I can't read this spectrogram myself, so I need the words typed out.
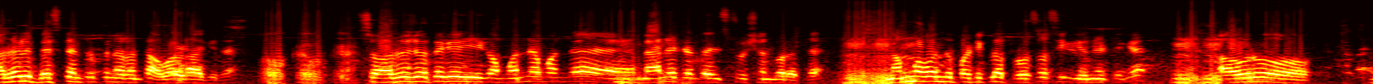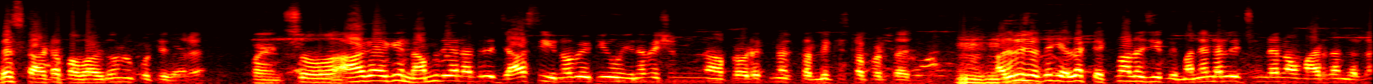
ಅದರಲ್ಲಿ ಬೆಸ್ಟ್ ಎಂಟರ್ಪ್ರಿನರ್ ಅಂತ ಅವಾರ್ಡ್ ಆಗಿದೆ. ಸೊ ಅದ್ರ ಜೊತೆಗೆ ಈಗ ಮೊನ್ನೆ ಮೊನ್ನೆ ಮ್ಯಾನೇಜ್ ಅಂತ ಇನ್ಸ್ಟಿಟ್ಯೂಷನ್ ಬರುತ್ತೆ. ನಮ್ಮ ಒಂದು ಪರ್ಟಿಕ್ಯುಲರ್ ಪ್ರೊಸೆಸಿಂಗ್ ಯೂನಿಟ್ಗೆ ಅವರು ಬೆಸ್ಟ್ ಸ್ಟಾರ್ಟ್ಅಪ್ ಅವಾರ್ಡ್ ಕೊಟ್ಟಿದ್ದಾರೆ. ಸೊ ಹಾಗಾಗಿ ನಮ್ದು ಏನಂದ್ರೆ ಜಾಸ್ತಿ ಇನೋವೇಟಿವ್ ಇನೋವೇಷನ್ ಪ್ರಾಡಕ್ಟ್ನ ತರ್ಲಿಕ್ಕೆ ಇಷ್ಟಪಡ್ತಾ ಇದ್ದೀವಿ ಅದ್ರ ಜೊತೆಗೆ ಎಲ್ಲ ಟೆಕ್ನಾಲಜಿ ಇರ್ಲಿ. ಮನೆಯಲ್ಲಿ ಸುಮ್ಮನೆ ನಾವು ಮಾಡ್ದಂಗಲ್ಲ.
